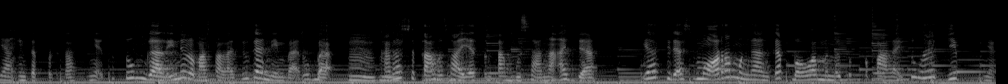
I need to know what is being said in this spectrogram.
yang interpretasinya itu tunggal. Ini loh masalah juga nih Mbak Ruba. Mhm. Karena setahu saya tentang busana aja, ya tidak semua orang menganggap bahwa menutup kepala itu wajib. Ya.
